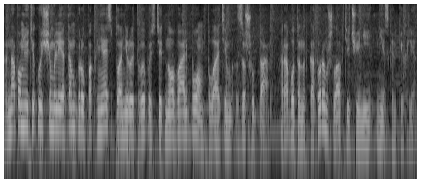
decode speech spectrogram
Напомню, текущим летом группа «Князь» планирует выпустить новый альбом «Платим за шута», работа над которым шла в течение нескольких лет.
